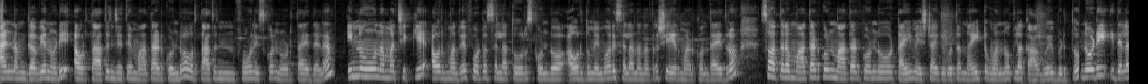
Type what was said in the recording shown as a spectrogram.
ಆ್ಯಂಡ್ ನಮ್ಮ ಗವ್ಯ ನೋಡಿ ಅವ್ರ ತಾತನ ಜೊತೆ ಮಾತಾಡಿಕೊಂಡು ಅವ್ರ ತಾತನ ಫೋನ್ ಇಸ್ಕೊಂಡು ನೋಡ್ತಾ ಇದ್ದಾಳೆ. ಇನ್ನು ನಮ್ಮ ಚಿಕ್ಕಿ ಅವ್ರ ಮದುವೆ ಫೋಟೋಸ್ ಎಲ್ಲ ತೋರಿಸ್ಕೊಂಡು ಅವ್ರದ್ದು ಮೆಮೊರೀಸ್ ಎಲ್ಲ ನನ್ನ ಹತ್ರ ಶೇರ್ ಮಾಡ್ಕೊತಾ ಇದ್ರು. ಸೊ ಆ ಥರ ಮಾತಾಡ್ಕೊಂಡು ಮಾತಾಡ್ಕೊಂಡು ಟೈಮ್ ಎಷ್ಟಾಯಿತು ಗೊತ್ತಾ? ನೈಟ್ ಒನ್ ಓ ಕ್ಲಾಕ್ ಆಗೇ ಬಿಡ್ತು. ನೋಡಿ ಇದೆಲ್ಲ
